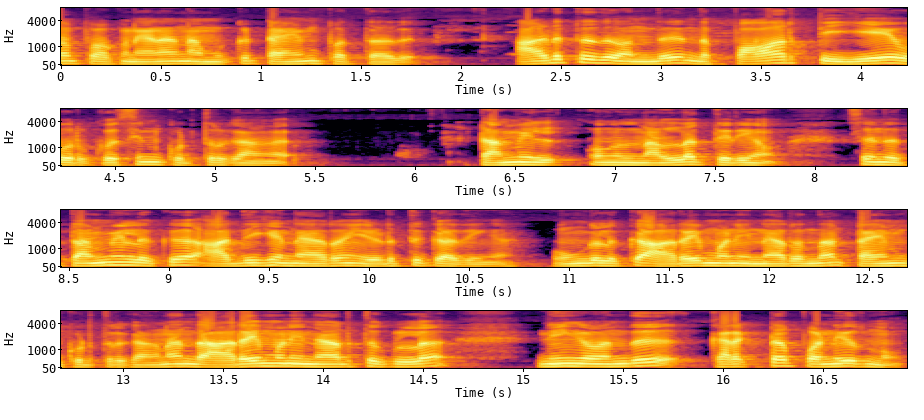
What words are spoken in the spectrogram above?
தான் பார்க்கணும். ஏன்னா நமக்கு டைம் பத்தாது. அடுத்தது வந்து இந்த பார்ட்டியே ஏ ஒரு கொஸ்டின் கொடுத்துருக்காங்க. தமிழ் உங்களுக்கு நல்லா தெரியும். ஸோ இந்த தமிழுக்கு அதிக நேரம் எடுத்துக்காதீங்க. உங்களுக்கு அரை மணி நேரம் தான் டைம் கொடுத்துருக்காங்கன்னா இந்த அரை மணி நேரத்துக்குள்ளே நீங்கள் வந்து கரெக்டாக பண்ணிடணும்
